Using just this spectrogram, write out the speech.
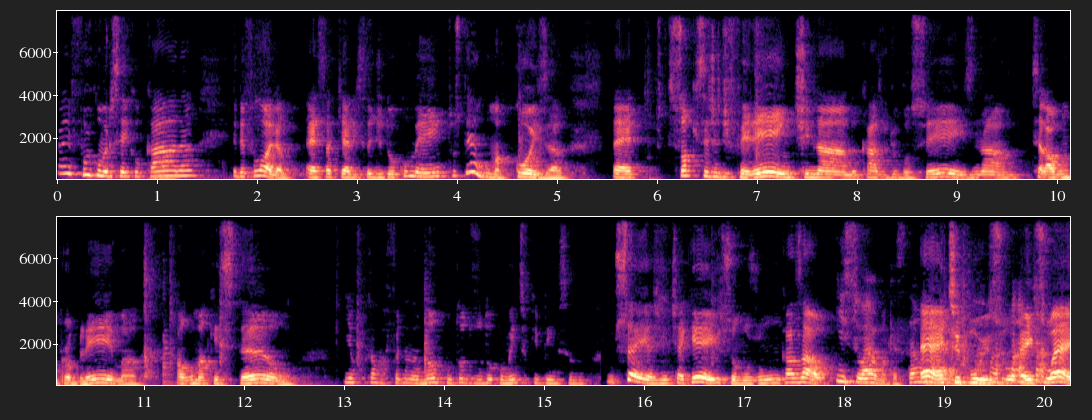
Aí fui, conversei com o cara, ele falou, olha, essa aqui é a lista de documentos, tem alguma coisa é, só que seja diferente na, no caso de vocês, na, sei lá, algum problema, alguma questão. E eu com aquela folha na mão, com todos os documentos, fiquei pensando, não sei, a gente é gay, somos um casal. Isso é uma questão? É, né? tipo, isso é, isso é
